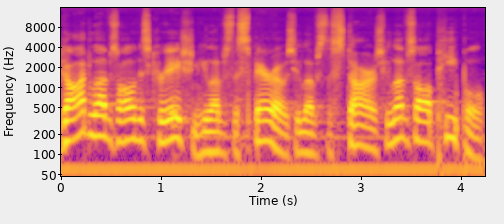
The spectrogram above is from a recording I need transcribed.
God loves all of his creation. He loves the sparrows, he loves the stars, he loves all people.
